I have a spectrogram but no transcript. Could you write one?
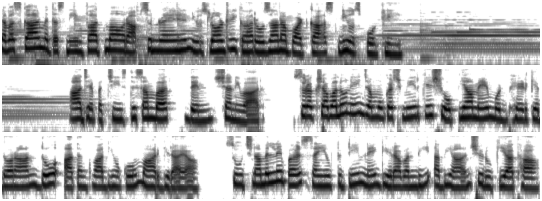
नमस्कार, मैं तस्नीम फातिमा और आप सुन रहे हैं न्यूज़ लॉन्ड्री का रोज़ाना पॉडकास्ट न्यूज़ पोर्टली। आज है 25 दिसंबर, दिन शनिवार। सुरक्षा बलों ने जम्मू कश्मीर के शोपिया में मुठभेड़ के दौरान दो आतंकवादियों को मार गिराया। सूचना मिलने पर संयुक्त टीम ने घेराबंदी अभियान शुरू किया था।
